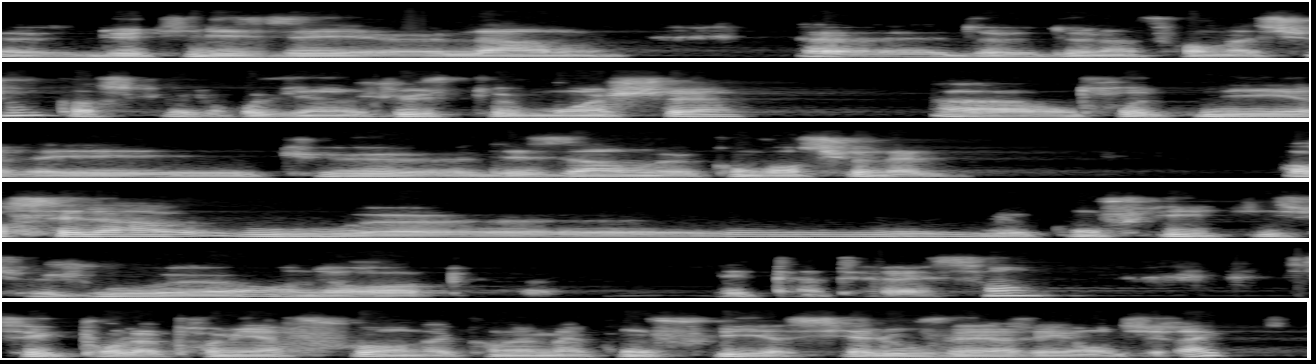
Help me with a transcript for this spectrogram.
d'utiliser l'arme de, l'information parce qu'elle revient juste moins cher à entretenir et que des armes conventionnelles. Or, c'est là où euh, le conflit qui se joue euh, en Europe est intéressant. C'est que pour la première fois, on a quand même un conflit à ciel ouvert et en direct.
